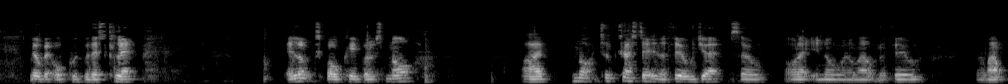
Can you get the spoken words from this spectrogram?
a little bit awkward with this clip. It looks bulky, but it's not. I've not tested it in the field yet, so I'll let you know when I'm out in the field, when I'm out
